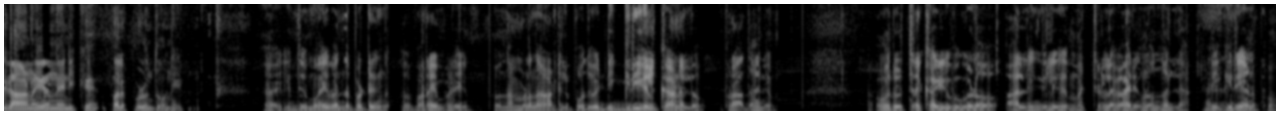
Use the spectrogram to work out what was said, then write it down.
ഇതാണ് എന്ന് എനിക്ക് പലപ്പോഴും തോന്നിയിട്ടുണ്ട്. ഇതുമായി ബന്ധപ്പെട്ട് പറയുമ്പോഴേ ഇപ്പോൾ നമ്മുടെ നാട്ടിൽ പൊതുവെ ഡിഗ്രികൾക്കാണല്ലോ പ്രാധാന്യം. ഓരോരുത്തരെ കഴിവുകളോ അല്ലെങ്കിൽ മറ്റുള്ള കാര്യങ്ങളോ ഒന്നുമല്ല ഡിഗ്രിയാണ് ഇപ്പം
